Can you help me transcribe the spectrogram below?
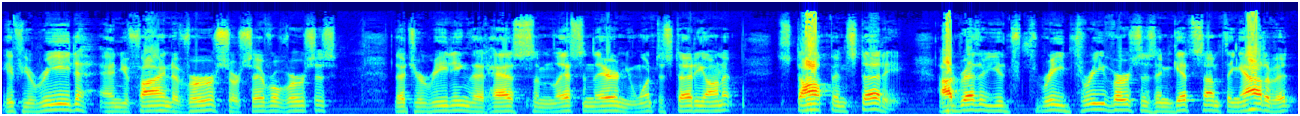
if you read and you find a verse or several verses that you're reading that has some lesson there and you want to study on it, stop and study. I'd rather you read three verses and get something out of it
